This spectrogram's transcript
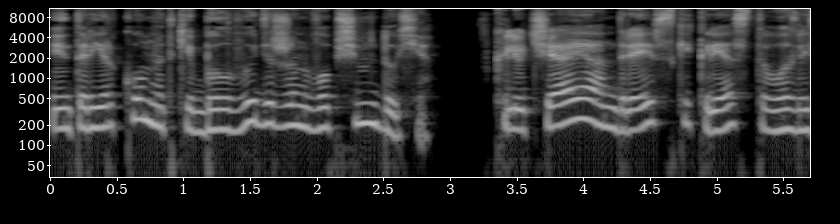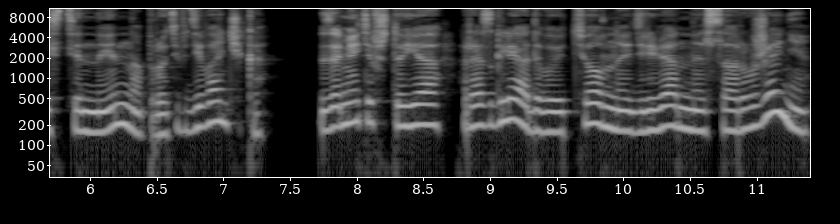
Интерьер комнатки был выдержан в общем духе, включая Андреевский крест возле стены напротив диванчика. Заметив, что я разглядываю темное деревянное сооружение,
